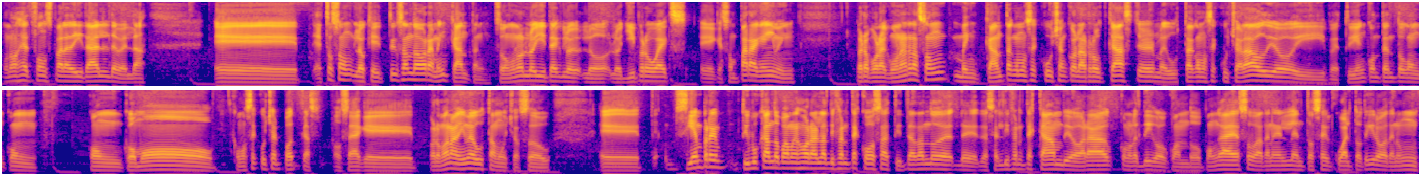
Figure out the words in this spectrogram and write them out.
unos headphones para editar, de verdad. Estos son los que estoy usando ahora, me encantan. Son unos Logitech, los, G Pro X, que son para gaming. Pero por alguna razón me encanta cómo se escuchan con la Roadcaster, me gusta cómo se escucha el audio y pues, estoy bien contento con, con, con cómo, cómo se escucha el podcast. O sea que, por lo menos a mí me gusta mucho. So, eh, siempre estoy buscando para mejorar las diferentes cosas, estoy tratando de, hacer diferentes cambios. Ahora, como les digo, cuando ponga eso, va a tener entonces el cuarto tiro, va a tener un,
